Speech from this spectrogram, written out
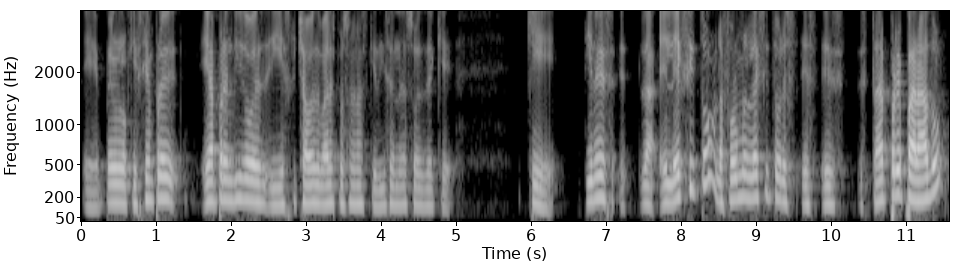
Eh, pero lo que siempre he aprendido y he escuchado de varias personas que dicen eso es de que, que tienes eh, la, el éxito, la fórmula del éxito es, es, está preparado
